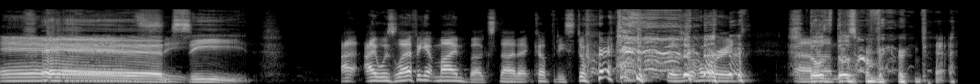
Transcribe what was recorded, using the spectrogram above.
and, and see. seed. I, I was laughing at mine bucks, not at company store. Those are horrid. Those those are very bad.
